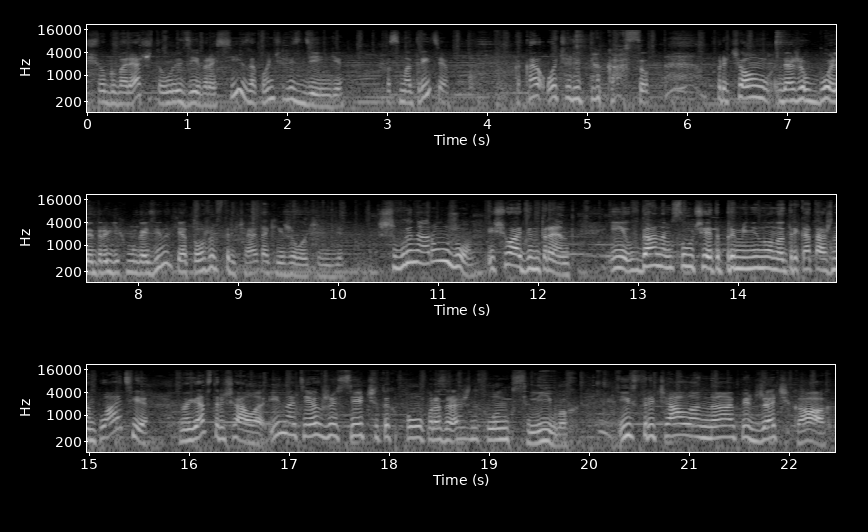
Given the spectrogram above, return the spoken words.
Еще говорят, что у людей в России закончились деньги. Посмотрите, какая очередь на кассу. Причем даже в более дорогих магазинах я тоже встречаю такие же очереди. Швы наружу – еще один тренд. И в данном случае это применено на трикотажном платье, но я встречала и на тех же сетчатых полупрозрачных лонгсливах, и встречала на пиджачках,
